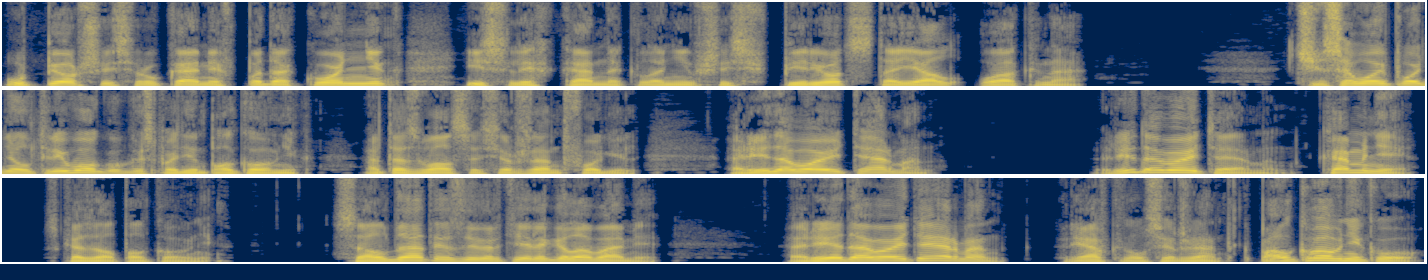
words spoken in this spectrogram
упершись руками в подоконник и слегка наклонившись вперед, стоял у окна. — Часовой поднял тревогу, господин полковник, — отозвался сержант Фогель. — Рядовой Терман. — Рядовой Терман, ко мне, — сказал полковник. Солдаты завертели головами. — Рядовой Терман! — рявкнул сержант. — К полковнику!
